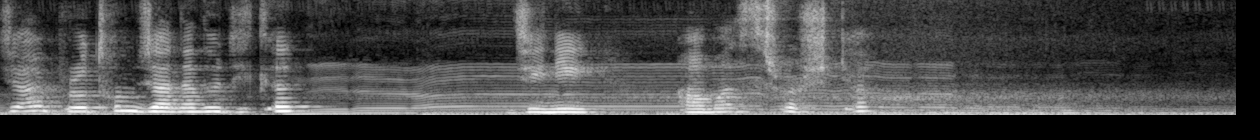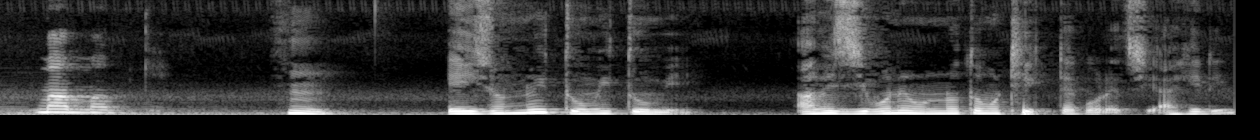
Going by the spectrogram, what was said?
যার প্রথম জানার অধিকার যিনি আমার স্রষ্টা মাম্মামকে। হুম এই জন্যই তুমি তুমি। আমি জীবনে অন্যতম ঠিকটা করেছি আহিরি।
